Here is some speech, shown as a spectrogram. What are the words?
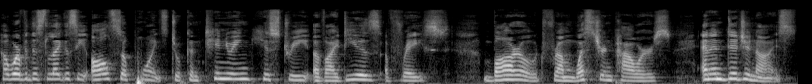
However, this legacy also points to a continuing history of ideas of race borrowed from Western powers and indigenized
